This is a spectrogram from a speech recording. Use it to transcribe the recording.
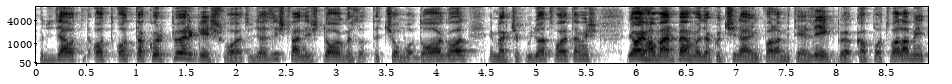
hogy ugye ott, ott, ott akkor pörgés volt, ugye az István is dolgozott egy csomó dolgon, én meg csak úgy ott voltam, és jaj, ha már ben vagy, akkor csináljunk valamit, ilyen légből kapott valami,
